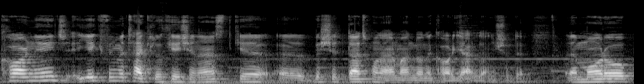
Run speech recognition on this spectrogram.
کارنیج یک فیلم تک لوکیشن است که به شدت هنرمندانه کارگردانی شده. ما رو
